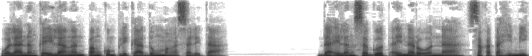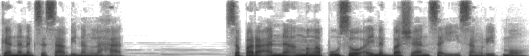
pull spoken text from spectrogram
Wala nang kailangan pang komplikadong mga salita. Dahil ang sagot ay naroon na sa katahimikan na nagsasabi ng lahat. Sa paraan na ang mga puso ay nagbasyan sa iisang ritmo,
